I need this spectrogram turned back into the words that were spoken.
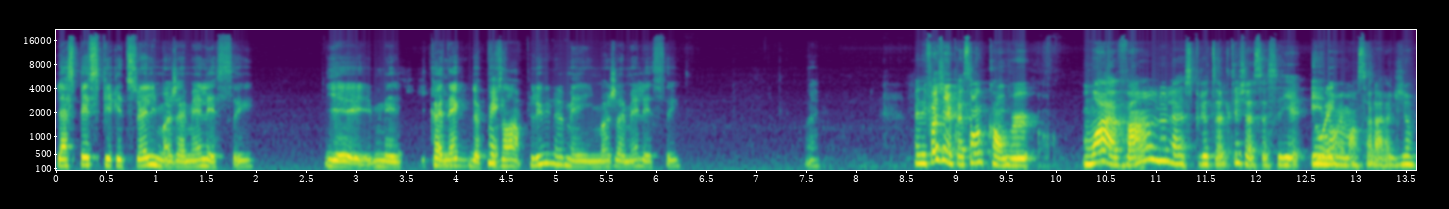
l'aspect spirituel, il m'a jamais laissé. Il est- mais il connecte de plus Mais- en plus, là, mais il m'a jamais laissé. Mais des fois, j'ai l'impression qu'on veut. Moi, avant, là, la spiritualité, j'associais Oui. énormément ça à la religion.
